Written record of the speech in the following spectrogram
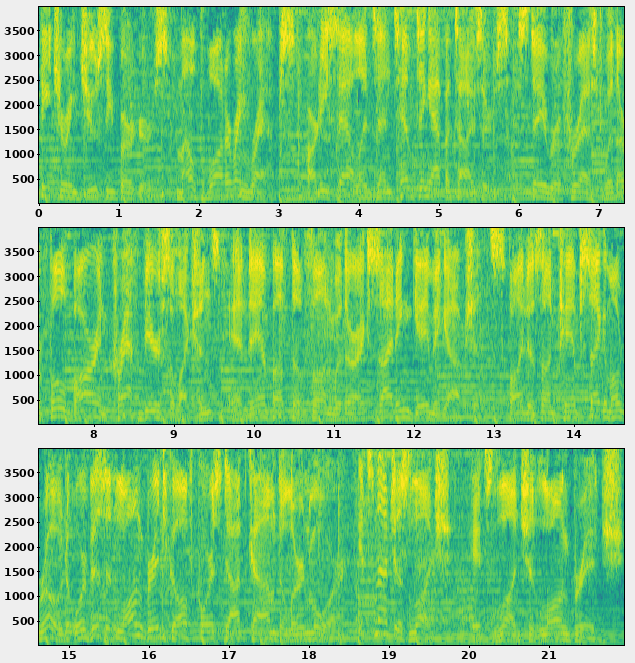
featuring juicy burgers, mouth-watering wraps, hearty salads, and tempting appetizers. Stay refreshed with our full bar and craft beer selections and amp up the fun with our exciting gaming options. Find us on Camp Sagamo Road or visit longbridgegolfcourse.com to learn more. It's not just lunch, it's lunch at Longbridge.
